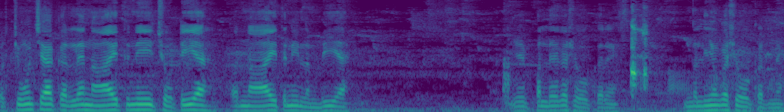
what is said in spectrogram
और चूँ चेक कर लें, ना इतनी छोटी है और ना इतनी लंबी है। ये पल्ले का शौक करें, नलियों का शौक कर लें।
